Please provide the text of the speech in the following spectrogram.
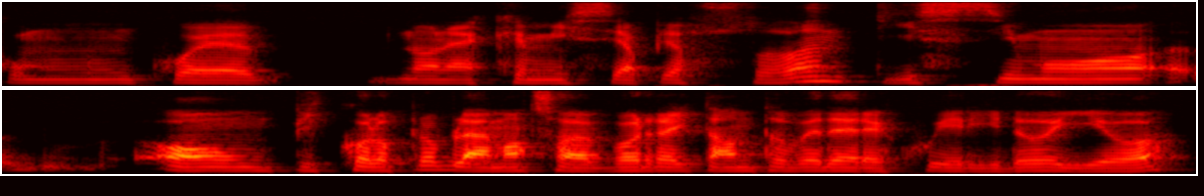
comunque non è che mi sia piaciuto tantissimo. Ho un piccolo problema, cioè vorrei tanto vedere Qui rido io.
